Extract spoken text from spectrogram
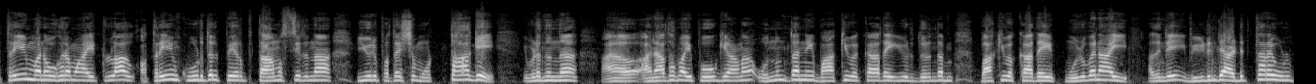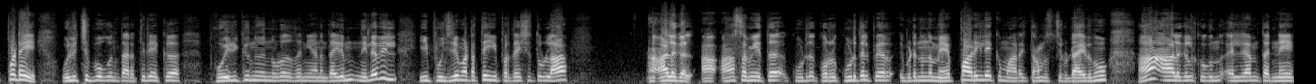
അത്രയും മനോഹരമായിട്ടുള്ള അത്രയും കൂടുതൽ പേർ താമസിച്ചിരുന്ന ഈ ഒരു പ്രദേശം ഒട്ടാകെ ഇവിടെ നിന്ന് അനാഥമായി പോവുകയാണ്. ഒന്നും തന്നെ ബാക്കി വെക്കാതെ ഈ ഒരു ദുരന്തം ബാക്കി വെക്കാതെ മുഴുവനായി അതിന്റെ വീടിന്റെ അടിത്തറ ഉൾപ്പെടെ ഒലിച്ചു പോകുന്ന തരത്തിലേക്ക് പോയിരിക്കുന്നു എന്നുള്ളത് തന്നെയാണ്. എന്തായാലും നിലവിൽ ഈ പുഞ്ചിരിമട്ടത്തെ ഈ പ്രദേശത്തുള്ള ആളുകൾ ആ- സമയത്ത് കൂടുതൽ കൂടുതൽ പേർ ഇവിടെ നിന്ന് മേപ്പാടിയിലേക്ക് മാറി താമസിച്ചിട്ടുണ്ടായിരുന്നു. ആ ആളുകൾക്ക് എല്ലാം തന്നെ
